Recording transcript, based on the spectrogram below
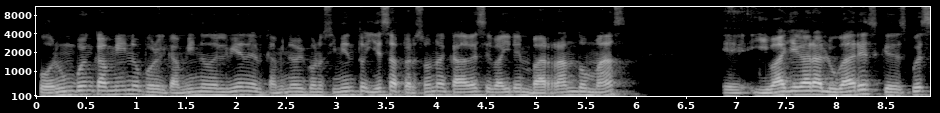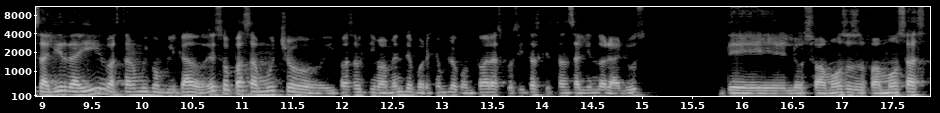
por un buen camino, por el camino del bien, el camino del conocimiento, y esa persona cada vez se va a ir embarrando más eh, y va a llegar a lugares que después salir de ahí va a estar muy complicado. Eso pasa mucho y pasa últimamente, por ejemplo, con todas las cositas que están saliendo a la luz de los famosos o famosas,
